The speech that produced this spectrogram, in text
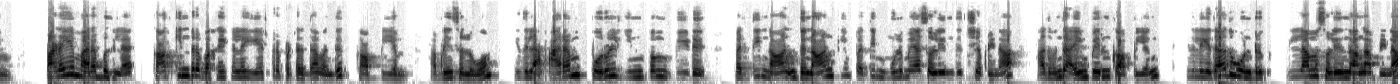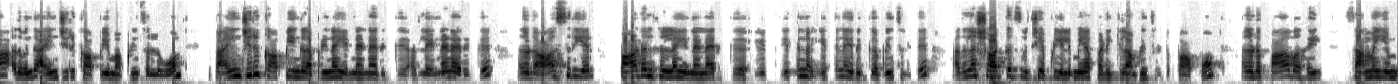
எம் பழைய மரபுகளை காக்கின்ற வகைகளை ஏற்றப்பட்டதுதான் வந்து காப்பியம் அப்படின்னு சொல்லுவோம். இதுல அறம் பொருள் இன்பம் வீடு. பத்தி நான் இந்த நான்கையும் பத்தி முழுமையா சொல்லியிருந்துச்சு அப்படின்னா அது வந்து ஐம்பெரும் காப்பியம். இதுல ஏதாவது ஒன்று இல்லாம சொல்லியிருந்தாங்க அப்படின்னா அது வந்து ஐஞ்சிறு காப்பியம் அப்படின்னு சொல்லுவோம். இப்ப ஐஞ்சிறு காப்பியங்கள் அப்படின்னா என்னென்ன இருக்கு? அதுல என்னென்ன இருக்கு? அதோட ஆசிரியர் பாடல்கள்லாம் என்னென்ன இருக்கு? எத்- எத்தனை எத்தனை இருக்கு அப்படின்னு சொல்லிட்டு அதெல்லாம் ஷார்ட்கட்ஸ் வச்சு எப்படி எளிமையாக படிக்கலாம் அப்படின்னு சொல்லிட்டு பார்ப்போம். அதோட பாவகை சமயம்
